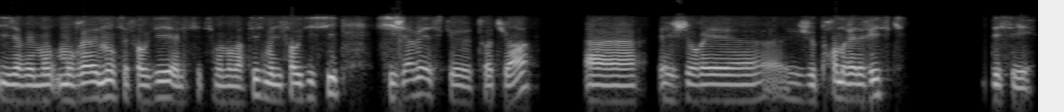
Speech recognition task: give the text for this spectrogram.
si j'avais mon, mon vrai nom c'est Fauzi, elle c'est mon nom d'artiste. Il m'a dit Fauzi, si si j'avais ce que toi tu as, euh, j'aurais, euh, je prendrais le risque d'essayer.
